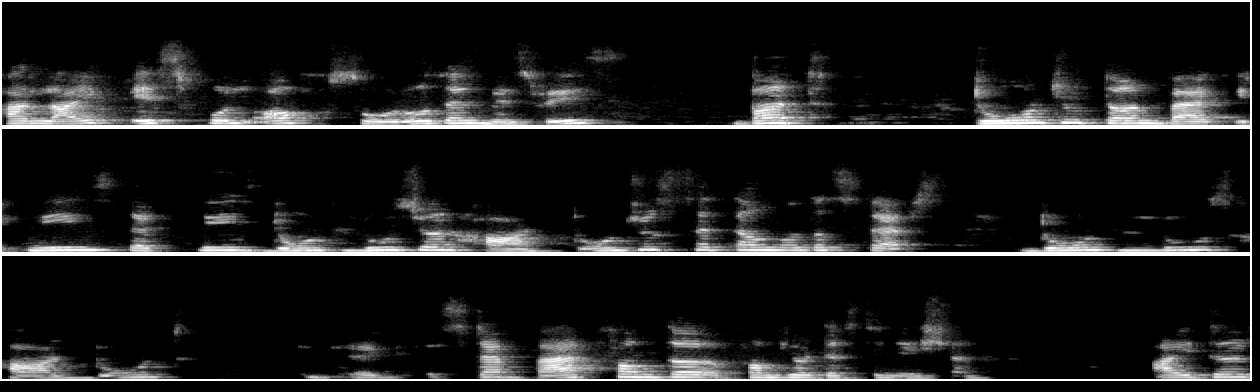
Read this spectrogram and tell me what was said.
her life is full of sorrows and miseries, but don't you turn back. It means that please don't lose your heart. Don't just sit down on the steps. Don't lose heart. Don't eh, step back from the from your destination either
